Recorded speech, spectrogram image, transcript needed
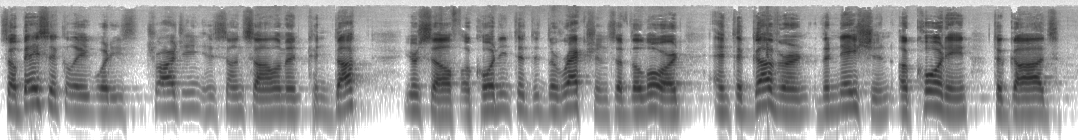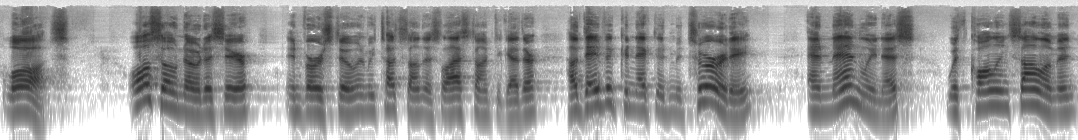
So basically, what he's charging his son Solomon conduct yourself according to the directions of the Lord and to govern the nation according to God's laws. Also, notice here in verse 2, and we touched on this last time together, how David connected maturity and manliness with calling Solomon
